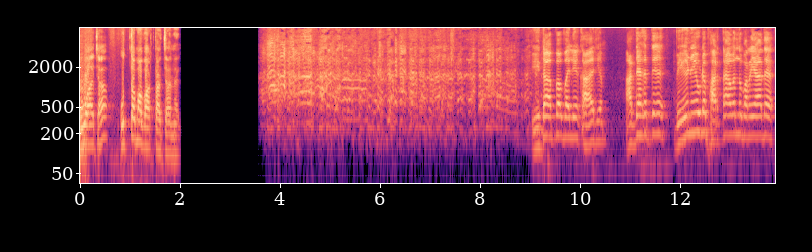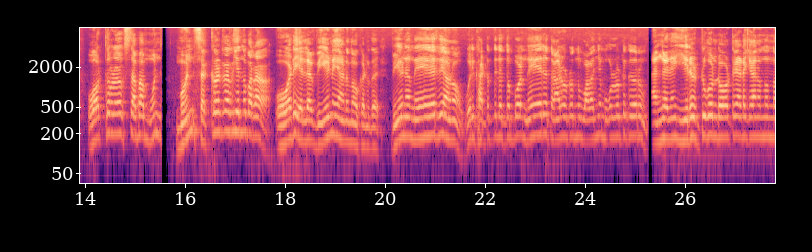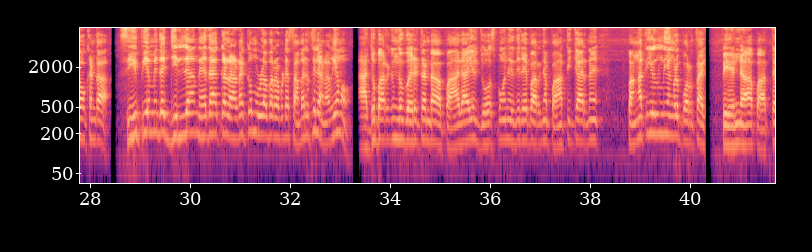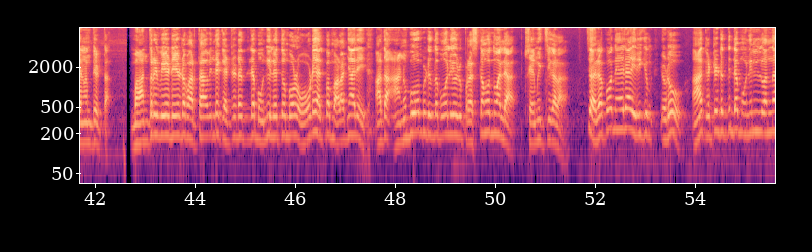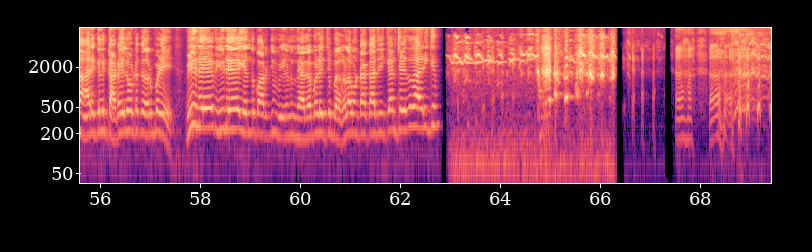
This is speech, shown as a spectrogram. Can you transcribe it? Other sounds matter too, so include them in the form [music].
ഉവാച ഉത്തമ വാർത്താ ചാനൽ. ഇതപ്പൊ വലിയ കാര്യം. അദ്ദേഹത്തെ വീണയുടെ ഭർത്താവെന്ന് പറയാതെ ഓർത്തഡോക്സ് സഭ മുൻ മുൻ സെക്രട്ടറി എന്ന് പറ. ഓടെയല്ല വീണയാണ് നോക്കേണ്ടത് വീണ നേരെയാണോ? ഒരു ഘട്ടത്തിലെത്തുമ്പോൾ നേരെ താഴോട്ടൊന്ന് വളഞ്ഞ് മുകളിലോട്ട് കയറും അങ്ങനെ ഇരുട്ടുകൊണ്ട് ഓട്ടയടയ്ക്കാനൊന്നും നോക്കണ്ട. സി പി എമ്മിന്റെ ജില്ലാ നേതാക്കൾ അടക്കമുള്ളവർ അവിടെ സമരത്തിലാണ്. അറിയാമോ? അത് പറഞ്ഞു വരട്ടണ്ട. പാലായിൽ ജോസ്മോനെതിരെ പറഞ്ഞ പാർട്ടിക്കാരനെ പാർട്ടിയിൽ നിന്ന് ഞങ്ങൾ പുറത്താക്കി. പിന്നെ പത്തനംതിട്ട. മന്ത്രി വീടിയുടെ ഭർത്താവിന്റെ കെട്ടിടത്തിന്റെ മുന്നിലെത്തുമ്പോൾ ഓടെ അല്പം വളഞ്ഞാലേ അത് അനുഭവം വിടുന്ന പോലെ ഒരു പ്രശ്നമൊന്നുമല്ല. ക്ഷമിച്ചുകളാ. ചിലപ്പോ നേരായിരിക്കും. എടോ ആ കെട്ടിടത്തിന്റെ മുന്നിൽ വന്ന് ആരെങ്കിലും കടയിലോട്ട് കയറുമ്പോഴേ വീണേ വീണേ എന്ന് പറഞ്ഞ് വീണ് നിലവിളിച്ച് ബഹളം ഉണ്ടാക്കാതിരിക്കാൻ ചെയ്തതായിരിക്കും. [laughs]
